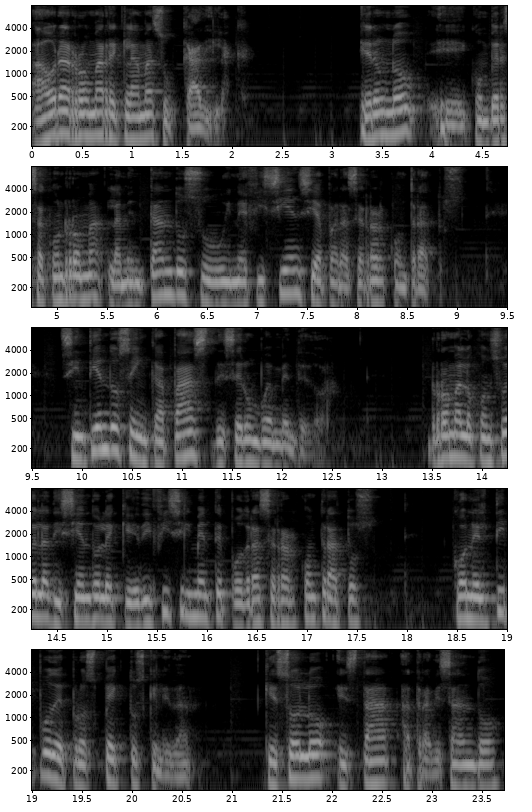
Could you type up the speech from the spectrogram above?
Ahora Roma reclama su Cadillac. Erono eh, conversa con Roma lamentando su ineficiencia para cerrar contratos, sintiéndose incapaz de ser un buen vendedor. Roma lo consuela diciéndole que difícilmente podrá cerrar contratos con el tipo de prospectos que le dan, que solo está atravesando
